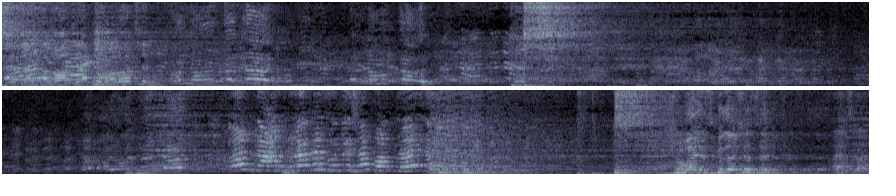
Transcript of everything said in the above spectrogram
হ্যাঁ স্যার ভালো আছি। আপনি ভালো আছেন? সবাই স্কুলে এসেছে? হ্যাঁ স্যার।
